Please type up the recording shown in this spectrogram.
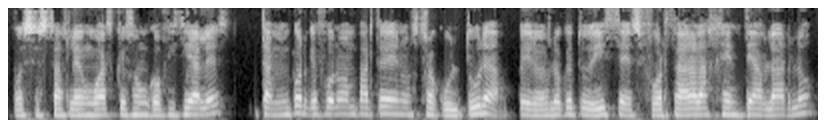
pues estas lenguas que son cooficiales, también porque forman parte de nuestra cultura, pero es lo que tú dices, forzar a la gente a hablarlo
